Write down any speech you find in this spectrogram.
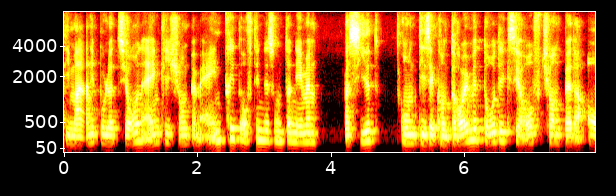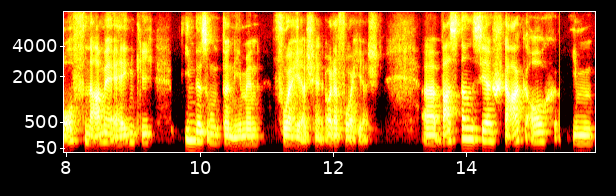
die Manipulation eigentlich schon beim Eintritt oft in das Unternehmen passiert und diese Kontrollmethodik sehr oft schon bei der Aufnahme eigentlich in das Unternehmen vorherrscht oder vorherrscht. Äh, was dann sehr stark auch in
